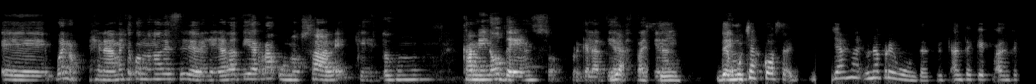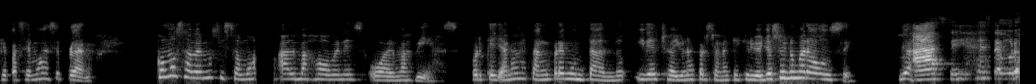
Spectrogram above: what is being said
eh, bueno, generalmente cuando uno decide venir a la Tierra, uno sabe que esto es un camino denso, porque la Tierra está llena de, muchas cosas. Ya una pregunta, antes que, antes que pasemos a ese plano. ¿Cómo sabemos si somos almas jóvenes o almas viejas? Porque ya nos están preguntando, y de hecho hay una persona que escribió, yo soy número 11. Ah, sí, seguro.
